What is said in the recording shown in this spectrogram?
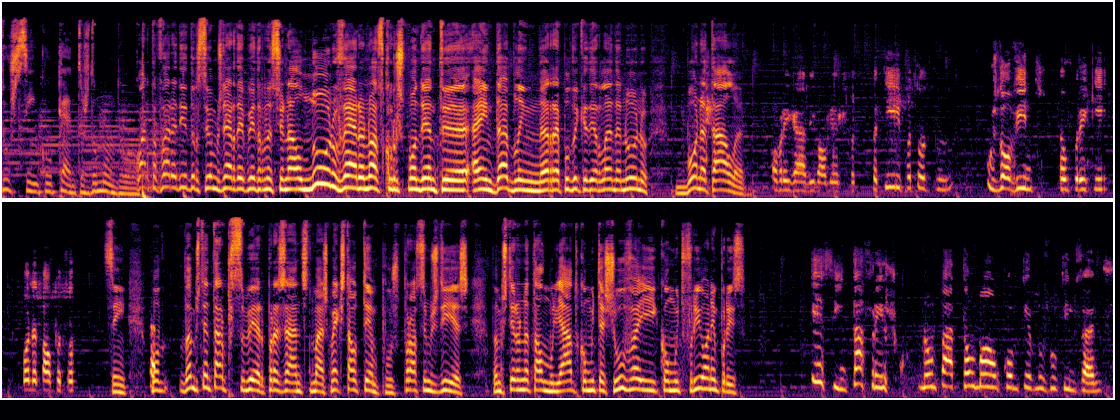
dos cinco cantos do mundo. Quarta-feira, dia de recebermos na RDP Internacional Nuno Vera, nosso correspondente em Dublin, na República de Irlanda. Nuno, bom Natal. Obrigado, igualmente, para ti e para todos os ouvintes que estão por aqui. Bom Natal para todos. Sim. Bom, vamos tentar perceber, para já, antes de mais, como é que está o tempo, os próximos dias. Vamos ter um Natal molhado, com muita chuva e com muito frio, ou nem por isso? É assim, está fresco, não está tão mal como teve nos últimos anos.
